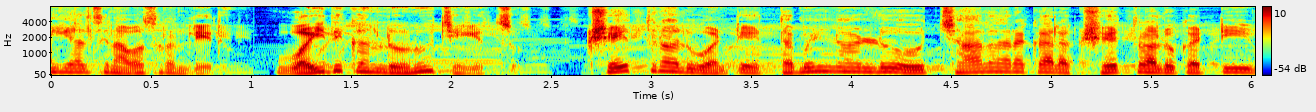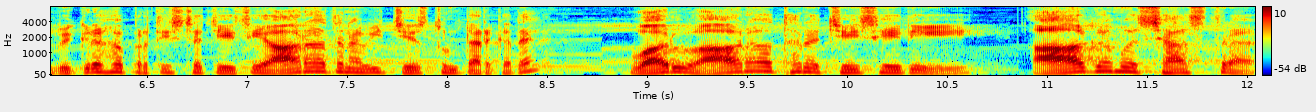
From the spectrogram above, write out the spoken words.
చేయాల్సిన అవసరం లేదు. వైదికంలోనూ చేయొచ్చు. క్షేత్రాలు అంటే తమిళనాడులో చాలా రకాల క్షేత్రాలు కట్టి విగ్రహ ప్రతిష్ఠ చేసి ఆరాధన అవి చేస్తుంటారు కదా? వారు ఆరాధన చేసేది ఆగమ శాస్త్ర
